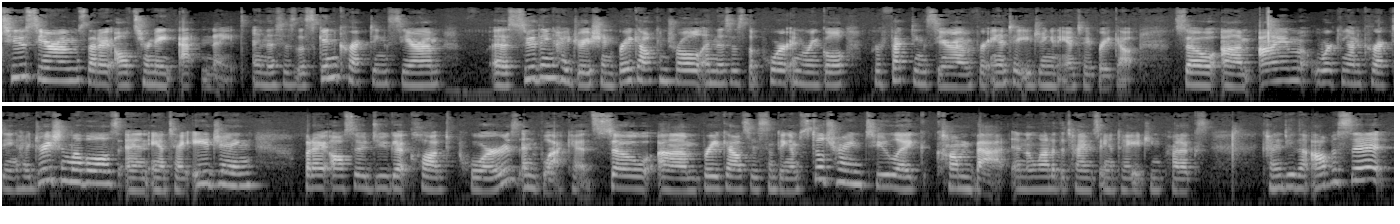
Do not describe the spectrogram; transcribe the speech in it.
two serums that I alternate at night. And this is the Skin Correcting Serum, a Soothing Hydration Breakout Control, and this is the Pore and Wrinkle Perfecting Serum for anti-aging and anti-breakout. So um, I'm working on correcting hydration levels and anti-aging, but I also do get clogged pores and blackheads. So um, breakouts is something I'm still trying to like combat, and a lot of the times anti-aging products kind of do the opposite.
